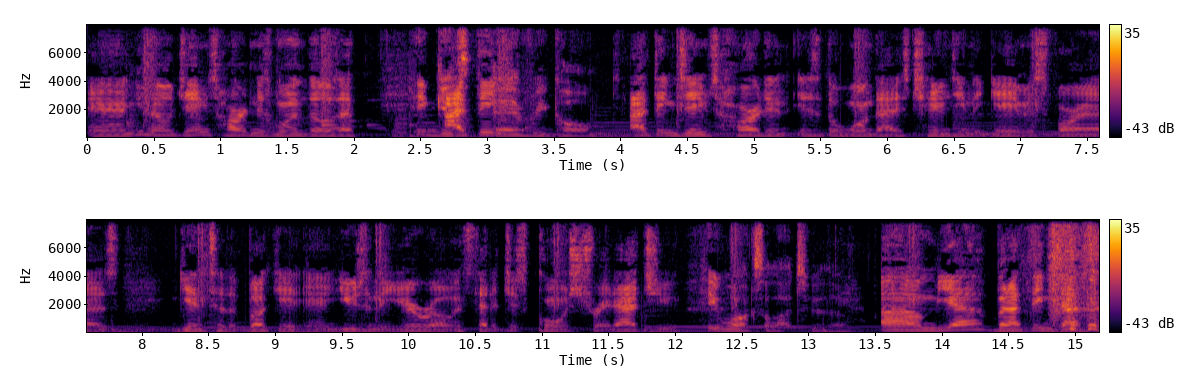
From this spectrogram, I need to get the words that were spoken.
and you know, James Harden is one of those that He gets I think- every call. I think James Harden is the one that is changing the game as far as getting to the bucket and using the euro instead of just going straight at you. He walks a lot too, though. Um, yeah, but I think that's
